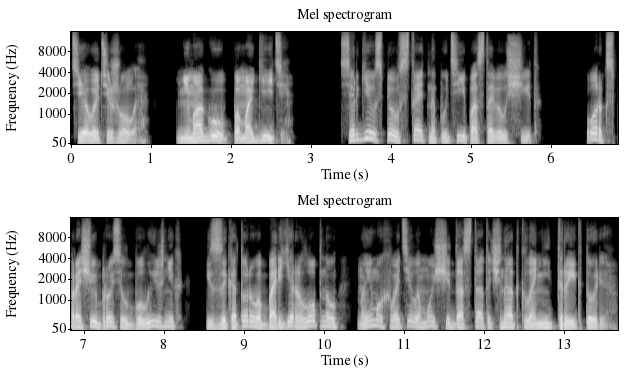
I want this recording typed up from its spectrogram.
Тело тяжелое. Не могу, помогите. Сергей успел встать на пути и поставил щит. Орк с прощой бросил булыжник, из-за которого барьер лопнул, но ему хватило мощи достаточно отклонить траекторию.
